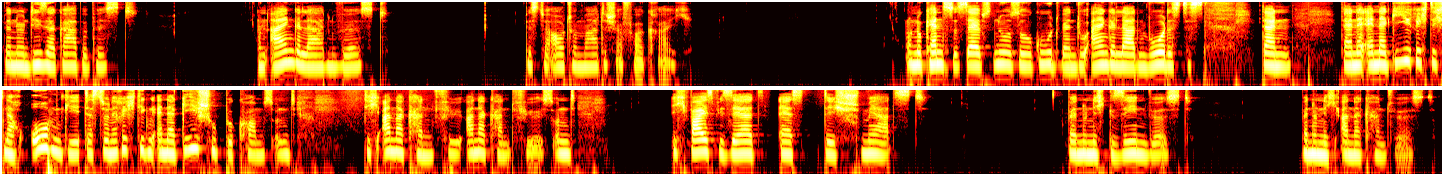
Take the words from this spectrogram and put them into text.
Wenn du in dieser Gabe bist, und eingeladen wirst, bist du automatisch erfolgreich. Und du kennst es selbst nur so gut, wenn du eingeladen wurdest, dass dein, deine Energie richtig nach oben geht, dass du einen richtigen Energieschub bekommst und dich anerkannt, fühl, anerkannt fühlst. Und ich weiß, wie sehr es dich schmerzt, wenn du nicht gesehen wirst, wenn du nicht anerkannt wirst.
